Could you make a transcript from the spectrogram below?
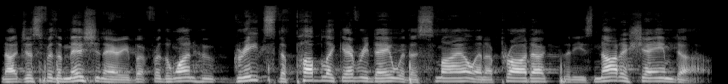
Not just for the missionary, but for the one who greets the public every day with a smile and a product that he's not ashamed of.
